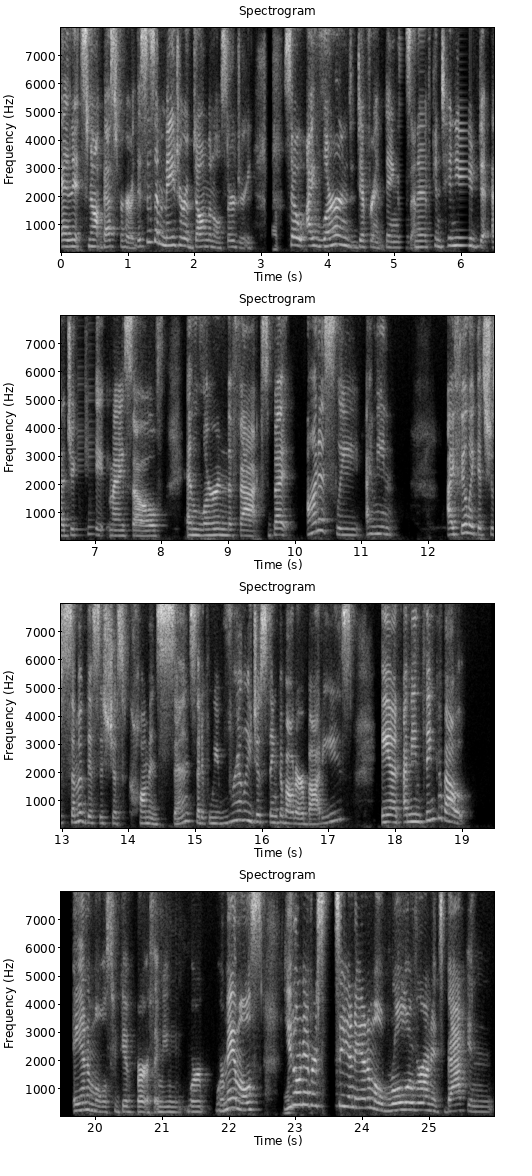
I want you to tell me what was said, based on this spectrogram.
and it's not best for her. This is a major abdominal surgery. So I learned different things and I've continued to educate myself and learn the facts. But honestly, I mean, I feel like it's just some of this is just common sense that if we really just think about our bodies, and I mean, think about animals who give birth. I mean, we're we're mammals. You don't ever see an animal roll over on its back and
